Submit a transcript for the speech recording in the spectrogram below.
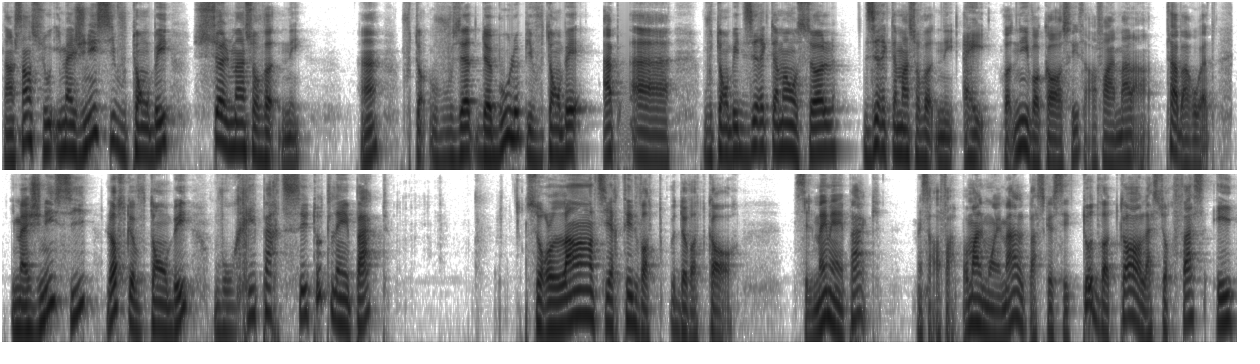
dans le sens où, imaginez si vous tombez seulement sur votre nez. Hein? Vous, êtes debout, là, puis vous tombez, vous tombez directement au sol, directement sur votre nez. Hey, votre nez va casser, ça va faire mal en tabarouette. Imaginez si, lorsque vous tombez, vous répartissez tout l'impact sur l'entièreté de votre, corps. C'est le même impact, mais ça va faire pas mal moins mal parce que c'est tout votre corps, la surface est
